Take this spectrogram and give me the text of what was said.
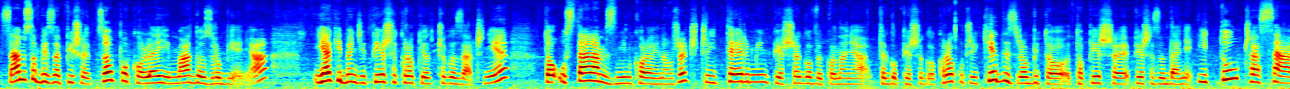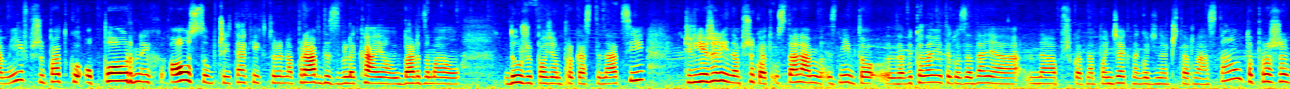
sam sobie zapiszę, co po kolei ma do zrobienia, jaki będzie pierwszy krok i od czego zacznie, to ustalam z nim kolejną rzecz, czyli termin pierwszego wykonania tego pierwszego kroku, czyli kiedy zrobi to, to pierwsze, pierwsze zadanie. I tu czasami w przypadku opornych osób, czyli takich, które naprawdę zwlekają i bardzo mają duży poziom prokrastynacji, czyli jeżeli na przykład ustalam z nim to za wykonanie tego zadania na przykład na poniedziałek na godzinę 14, to proszę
